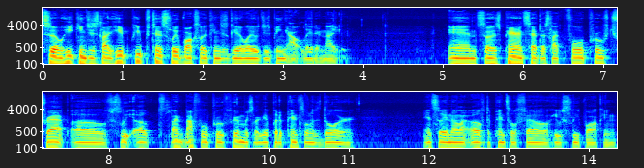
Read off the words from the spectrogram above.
So he can just like he he pretends to sleepwalk so he can just get away with just being out late at night. And so his parents set this like foolproof trap of sleep like not foolproof, pretty much like they put a pencil on his door. And so you know like oh if the pencil fell, he was sleepwalking.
